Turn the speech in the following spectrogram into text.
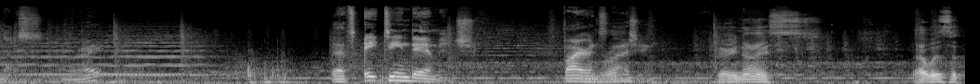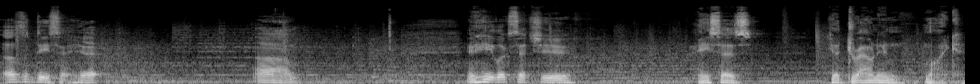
Nice. Alright. That's 18 damage. Fire and Alright. slashing. Very nice. That was a, that was a decent hit. Um, and he looks at you. He says, You're drowning, Mike.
